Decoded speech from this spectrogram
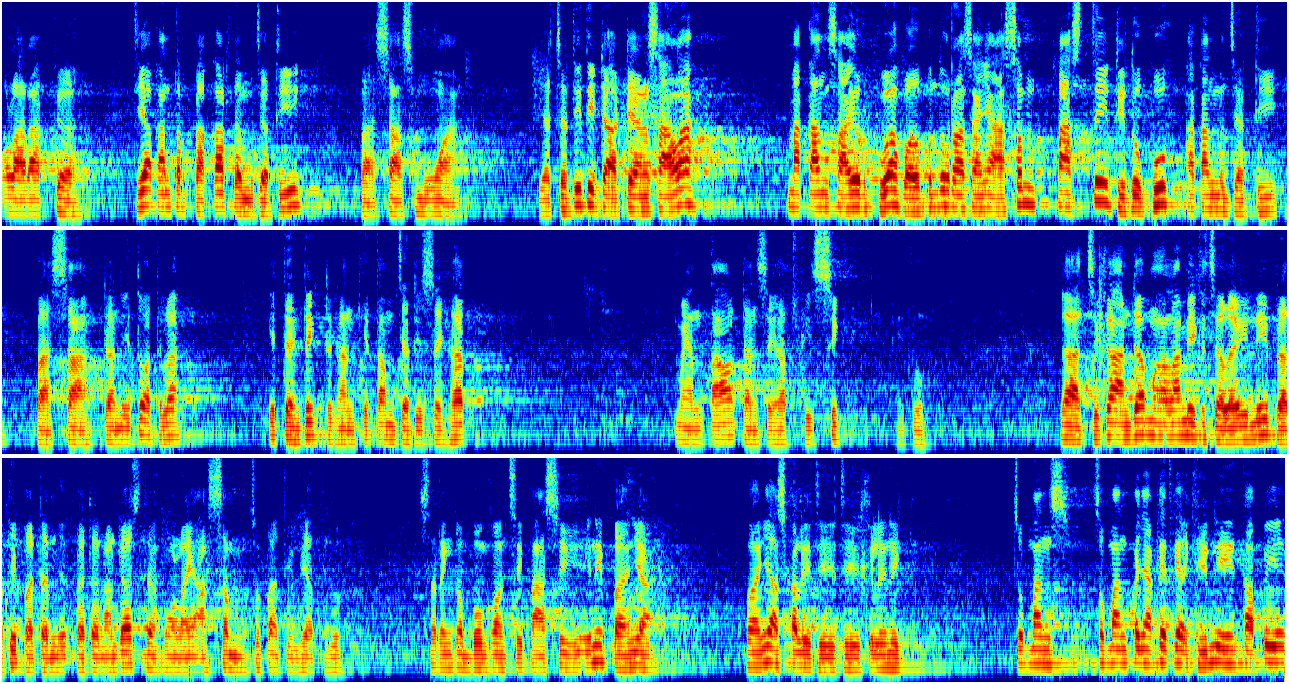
olahraga, dia akan terbakar dan menjadi basah semua. Ya, jadi tidak ada yang salah makan sayur buah walaupun itu rasanya asam pasti di tubuh akan menjadi basah dan itu adalah identik dengan kita menjadi sehat mental dan sehat fisik itu. Nah, jika Anda mengalami gejala ini berarti badan badan Anda sudah mulai asam. Coba dilihat dulu sering kembung konstipasi. Ini banyak, banyak sekali di, di klinik. Cuman, cuman penyakit kayak gini, tapi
